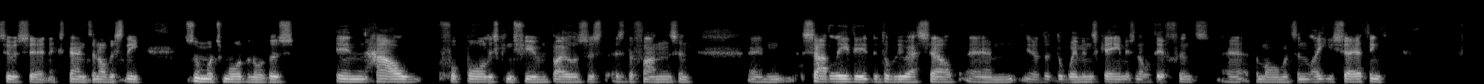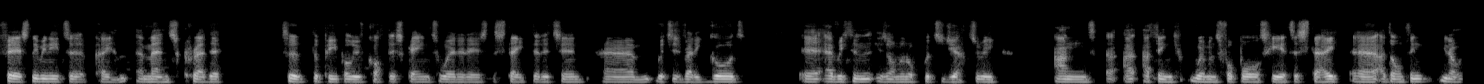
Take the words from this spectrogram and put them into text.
to a certain extent, and obviously so much more than others in how football is consumed by us as, as the fans. And um, sadly, the, the WSL, um, you know, the, the women's game is no different uh, at the moment. And like you say, I think firstly, we need to pay immense credit to the people who've got this game to where it is, the state that it's in, um, which is very good. Uh, everything is on an upward trajectory, and I, I think women's football is here to stay. Uh, I don't think you know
